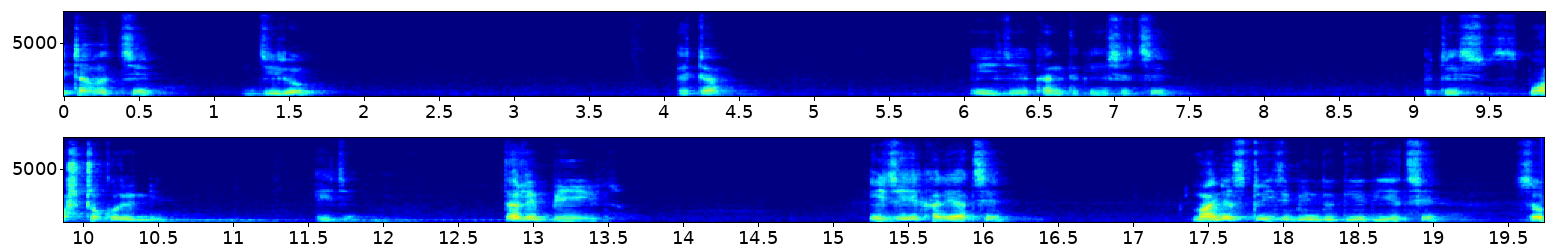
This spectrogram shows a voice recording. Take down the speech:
এটা হচ্ছে জিরো, এটা এই যে এখান থেকে এসেছে, এটা স্পষ্ট করে নিই, এই যে। তাহলে বির এই যে এখানে আছে মাইনাস টু যে বিন্দু দিয়ে দিয়েছে। সো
